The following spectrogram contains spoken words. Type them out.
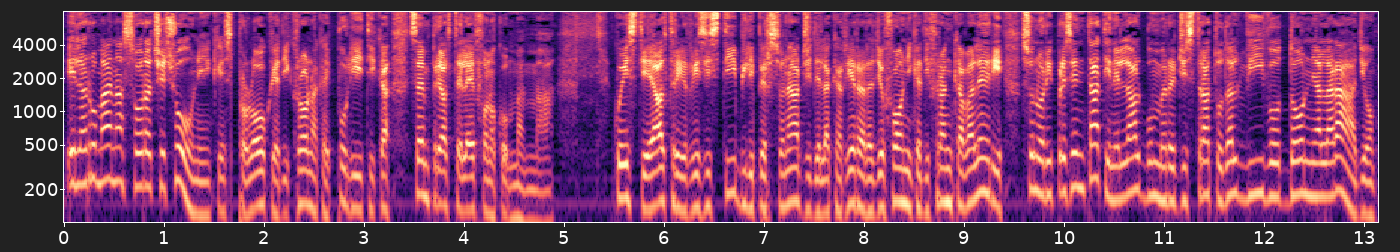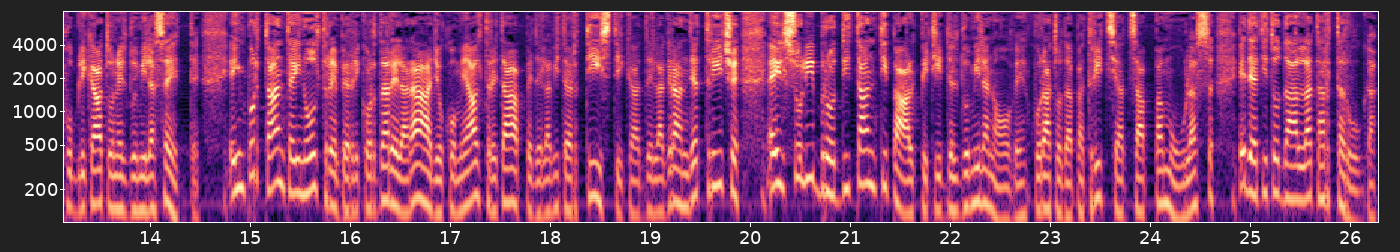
e la romana Sora Cecioni, che sproloquia di cronaca e politica sempre al telefono con mamma. Questi e altri irresistibili personaggi della carriera radiofonica di Franca Valeri sono ripresentati nell'album registrato dal vivo Donne alla radio, pubblicato nel 2007. E importante inoltre per ricordare la radio come altre tappe della vita artistica della grande attrice è il suo libro Di tanti palpiti del 2009, curato da Patrizia Zappa Mulas ed edito dalla Tartaruga.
